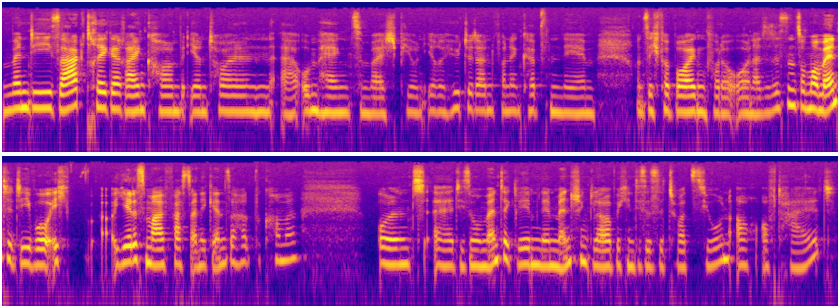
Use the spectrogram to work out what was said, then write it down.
Wenn die Sargträger reinkommen mit ihren tollen äh, Umhängen zum Beispiel und ihre Hüte dann von den Köpfen nehmen und sich verbeugen vor der Ohren. Also das sind so Momente, die, wo ich jedes Mal fast eine Gänsehaut bekomme. Und äh, diese Momente geben den Menschen, glaube ich, in dieser Situation auch oft Halt.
